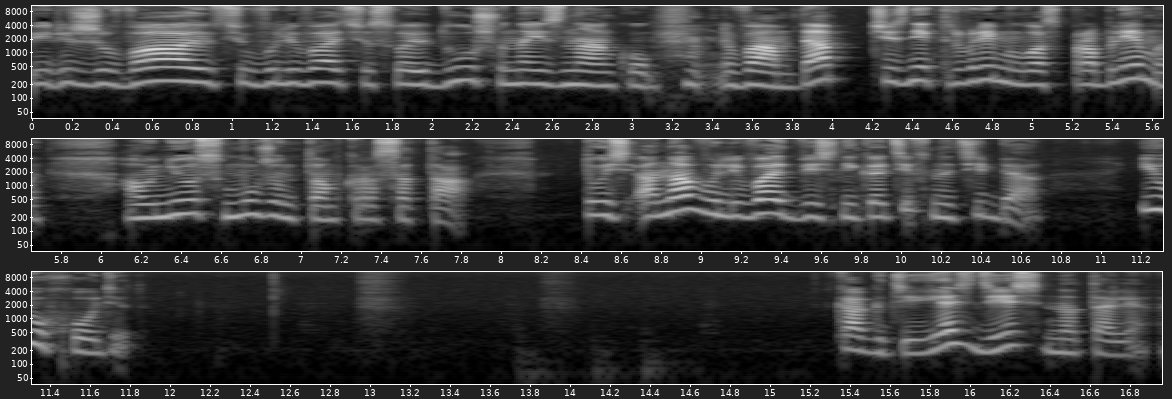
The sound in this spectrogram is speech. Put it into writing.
переживают, всю, выливают всю свою душу наизнанку вам, да. Через некоторое время у вас проблемы, а у нее с мужем там красота. То есть она выливает весь негатив на тебя и уходит. Как где? Я здесь, Наталья.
